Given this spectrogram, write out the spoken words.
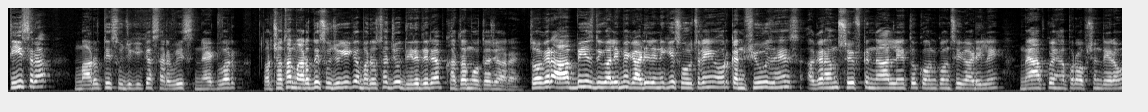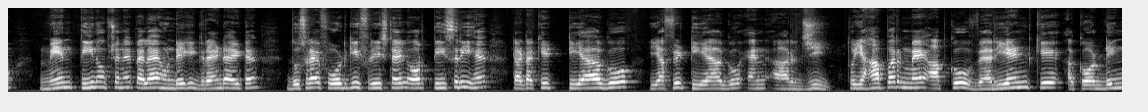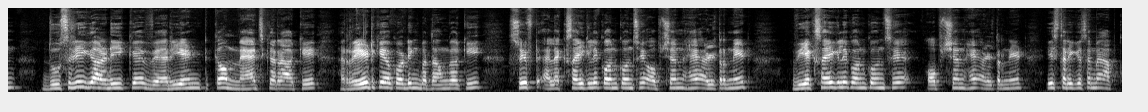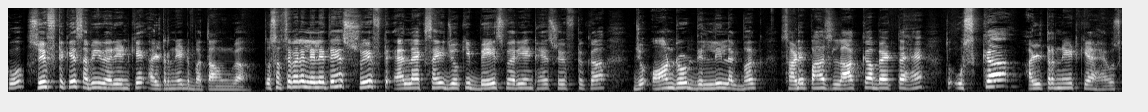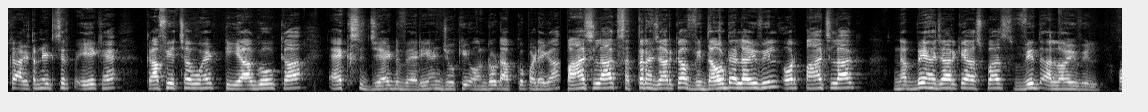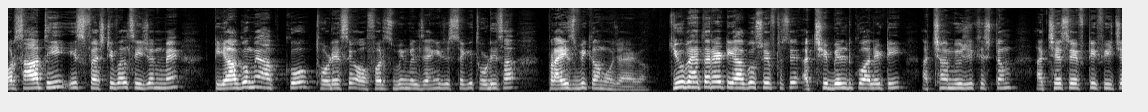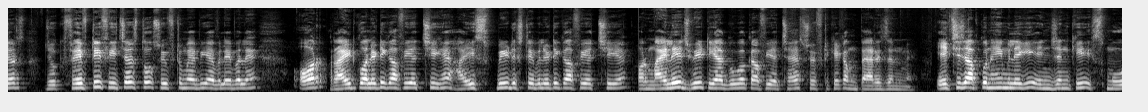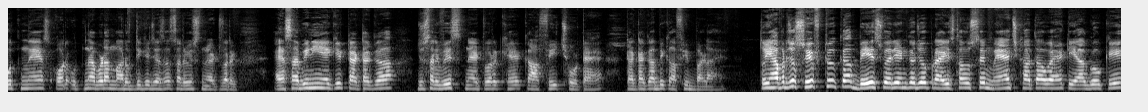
तीसरा, मारुति सुजुकी का सर्विस नेटवर्क और चौथा, मारुति सुजुकी का भरोसा जो धीरे धीरे अब खत्म होता जा रहा है। तो अगर आप भी इस दिवाली में गाड़ी लेने की सोच रहे हैं और कंफ्यूज हैं, अगर हम स्विफ्ट ना लें तो कौन कौन सी गाड़ी लें? मैं आपको यहाँ पर ऑप्शन दे रहा हूँ। मेन तीन ऑप्शन है। पहला है हुडे की ग्रैंड आइटन दूसरा है फोर्ड की फ्री स्टाइल और तीसरी है टाटा की टियागो या फिर टियागो एन आर जी तो यहाँ पर मैं आपको वेरिएंट के अकॉर्डिंग दूसरी गाड़ी के वेरिएंट का मैच करा के रेट के अकॉर्डिंग बताऊँगा कि स्विफ्ट एलेक्साई के लिए कौन कौन से ऑप्शन है अल्टरनेट वी के लिए कौन कौन से ऑप्शन है अल्टरनेट इस तरीके से मैं आपको स्विफ्ट के सभी वेरिएंट के अल्टरनेट बताऊँगा। तो सबसे पहले ले लेते हैं स्विफ्ट LXI जो कि बेस वेरिएंट है स्विफ्ट का, जो ऑन रोड दिल्ली लगभग साढ़े पाँच लाख का बैठता है। तो उसका अल्टरनेट क्या है? उसका अल्टरनेट सिर्फ़ एक है। काफ़ी अच्छा वो है टियागो का एक्स जेड वेरियंट जो कि ऑन रोड आपको पड़ेगा। पाँच लाख सत्तर हज़ार का विदाउट अलॉय व्हील और पाँच लाख नब्बे हज़ार के आसपास विद अलॉय व्हील और साथ ही इस फेस्टिवल सीज़न में टियागो में आपको थोड़े से ऑफर्स भी मिल जाएँगे, जिससे कि थोड़ी सा प्राइस भी कम हो जाएगा। क्यों बेहतर है टियागो स्विफ्ट से अच्छी बिल्ड क्वालिटी अच्छा म्यूज़िक सिस्टम, अच्छे सेफ्टी फीचर्स, जो सेफ्टी फीचर्स तो स्विफ्ट में भी अवेलेबल हैं, और राइड क्वालिटी काफ़ी अच्छी है, हाई स्पीड स्टेबिलिटी काफ़ी अच्छी है, और माइलेज भी टियागो का काफ़ी अच्छा है स्विफ्ट के कंपैरिजन में। एक चीज़ आपको नहीं मिलेगी इंजन की स्मूथनेस और उतना बड़ा मारुति के जैसा सर्विस नेटवर्क ऐसा भी नहीं है कि टाटा का जो सर्विस नेटवर्क है काफ़ी छोटा है, टाटा का भी काफ़ी बड़ा है। तो यहाँ पर जो स्विफ्ट का बेस वेरिएंट का जो प्राइस था, उससे मैच खाता हुआ है टियागो के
